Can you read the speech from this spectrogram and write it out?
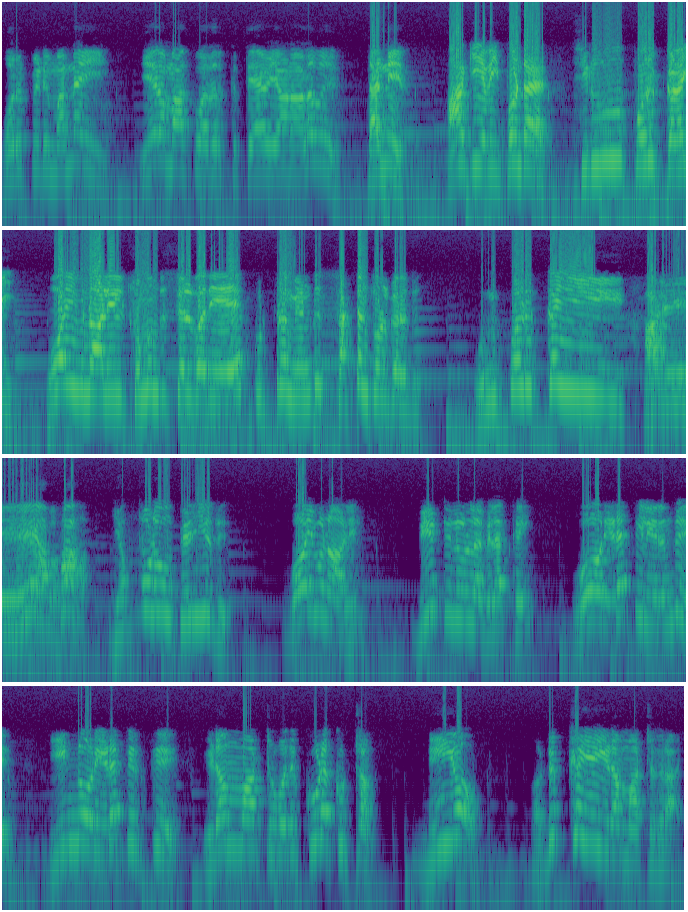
ஒரு பிடி மண்ணை ஈரமாக்குவதற்கு தேவையான அளவு தண்ணீர். ஆகியவை போன்ற சிறு பொருட்களை ஓய்வு நாளில் சுமந்து செல்வதே குற்றம் என்று சட்டம் சொல்கிறது. உன் படுக்கை. எவ்வளவு பெரியது. ஓய்வு நாளில் வீட்டில் உள்ள விளக்கை ஓர் இடத்தில் இருந்து இன்னொரு இடத்திற்கு இடம் மாற்றுவது கூட குற்றம். நீயோ படுக்கையை இடம் மாற்றுகிறாய்.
